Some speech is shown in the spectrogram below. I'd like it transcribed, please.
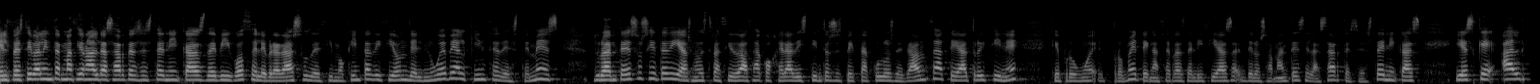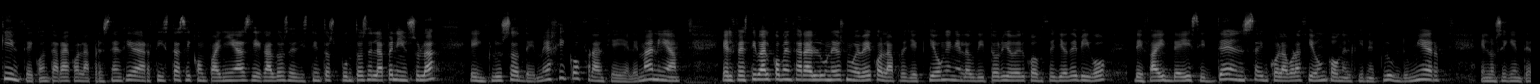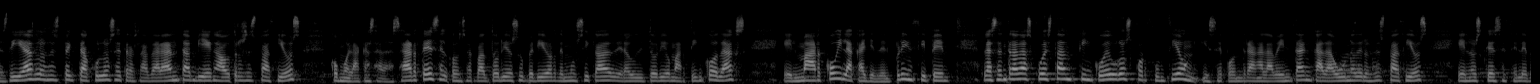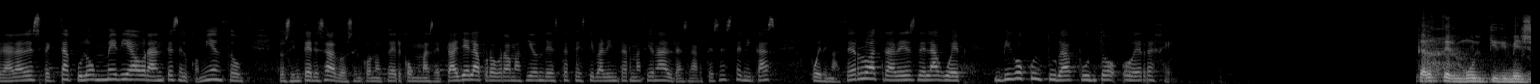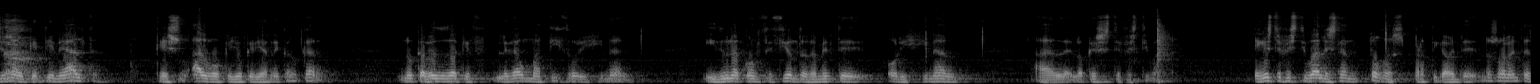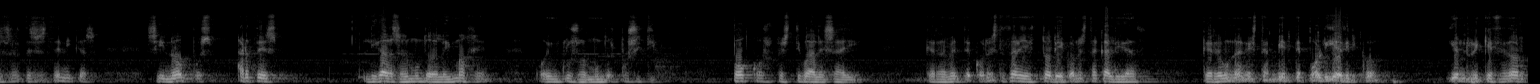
El Festival Internacional de las Artes Escénicas de Vigo celebrará su decimoquinta edición del 9 al 15 de este mes. Durante esos siete días nuestra ciudad acogerá distintos espectáculos de danza, teatro y cine que prometen hacer las delicias de los amantes de las artes escénicas. Y es que al 15 contará con la presencia de artistas y compañías llegados de distintos puntos de la península e incluso de México, Francia y Alemania. El festival comenzará el lunes 9 con la proyección en el auditorio del Concello de Vigo de Five Days It Dance en colaboración con el Cine Club Lumière. En los siguientes días los espectáculos se trasladarán también a otros espacios como la Casa de las Artes, el Conservatorio Superior de Música del Auditorio Martín Kodax, el Marco y la Calle del Príncipe. Las entradas cuestan 5 euros por función y se pondrán a la venta en cada uno de los espacios en los que se celebrará el espectáculo media hora antes del comienzo. Los interesados en conocer con más detalle la programación de este Festival Internacional de las Artes Escénicas pueden hacerlo a través de la web vigocultura.org carácter multidimensional que tiene Alta, que es algo que yo quería recalcar, no cabe duda que le da un matiz original y de una concepción totalmente original a lo que es este festival. En este festival están todas prácticamente, no solamente las artes escénicas, sino pues artes ligadas al mundo de la imagen o incluso al mundo expositivo. Pocos festivales hay que realmente con esta trayectoria y con esta calidad que reúnan este ambiente poliédrico y enriquecedor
